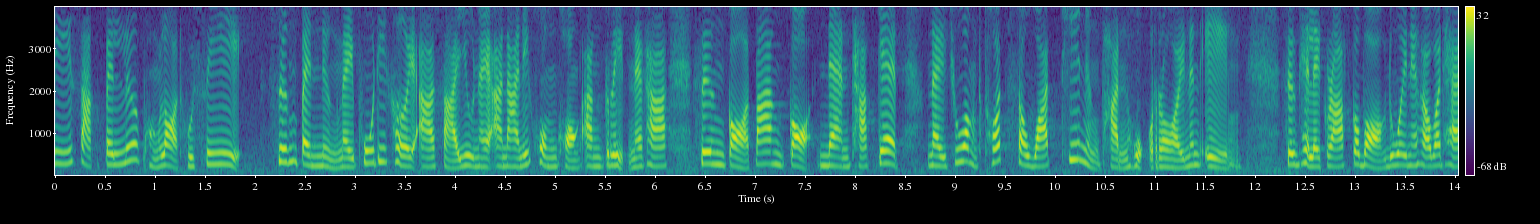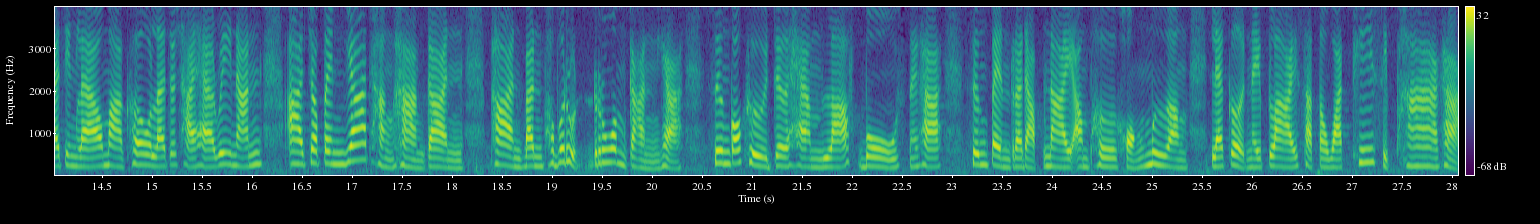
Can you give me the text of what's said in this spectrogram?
มีศักดิ์เป็นลืบของลอร์ดฮุสซี่ ซึ่งเป็นหนึ่งในผู้ที่เคยอาศัยอยู่ในอาณานิคมของอังกฤษนะคะ ซึ่งก่อตั้งเกาะแนนทักเก็ตในช่วงทศวรรษที่ 1,600 นั่นเอง ซึ่งเทเลกราฟก็บอกด้วยนะคะว่าแท้จริงแล้วมาร์เคิลและเจ้าชายแฮร์รี่นั้น อาจจะเป็นญาติห่างๆกัน ผ่านบรรพบุรุษร่วมกันค่ะ ซึ่งก็คือเดอร์แฮม ราล์ฟโบวส์นะคะ ซึ่งเป็นระดับนายอำเภอของเมือง และเกิดในปลายศตวรรษที่ 15 ค่ะ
